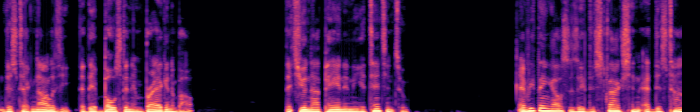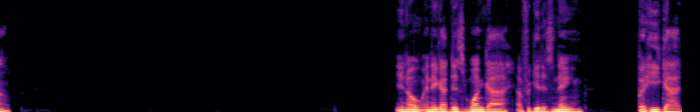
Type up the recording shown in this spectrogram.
This technology that they're boasting and bragging about that you're not paying any attention to. Everything else is a distraction at this time. You know, and they got this one guy, I forget his name, but he got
